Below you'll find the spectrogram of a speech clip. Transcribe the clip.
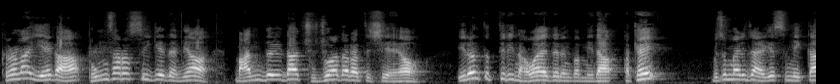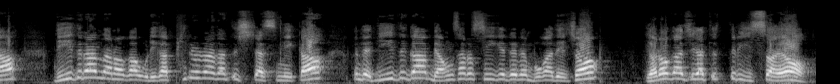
그러나 얘가 동사로 쓰이게 되면 만들다, 주조하다라 뜻이에요. 이런 뜻들이 나와야 되는 겁니다. 오케이? 무슨 말인지 알겠습니까? need란 단어가 우리가 필요하다는 뜻이지 않습니까? 근데 need가 명사로 쓰이게 되면 뭐가 되죠? 여러 가지가 뜻들이 있어요.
